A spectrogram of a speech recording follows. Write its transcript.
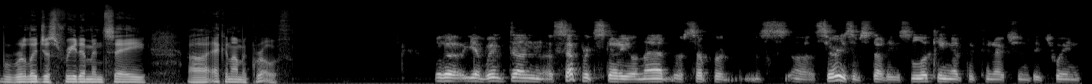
religious freedom and say uh, economic growth? Well, uh, yeah, we've done a separate study on that, a separate uh, series of studies looking at the connection between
